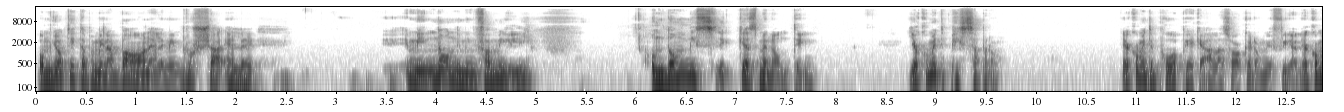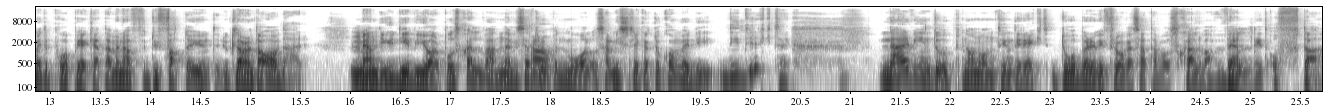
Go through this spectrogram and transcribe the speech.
om jag tittar på mina barn eller min brorsa eller min, någon i min familj. Om de misslyckas med någonting. Jag kommer inte pissa på dem. Jag kommer inte påpeka alla saker de gör fel. Jag kommer inte påpeka att, jag menar, du fattar ju inte, du klarar inte av det här. Mm. Men det är ju det vi gör på oss själva. När vi sätter Ja. upp ett mål och sen misslyckas, då kommer det, det är direkt här. När vi inte uppnår någonting direkt, då börjar vi ifrågasätta oss själva väldigt ofta.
